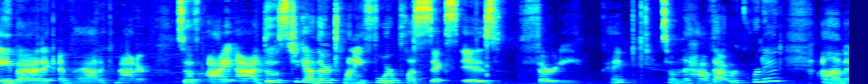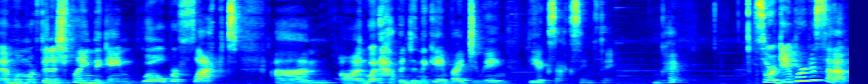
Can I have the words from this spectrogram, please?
abiotic and biotic matter. So if I add those together, 24 plus 6 is 30. Okay, so I'm to have that recorded. Um, and when we're finished playing the game, we'll reflect um, on what happened in the game by doing the exact same thing. Okay. So our game board is set up.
